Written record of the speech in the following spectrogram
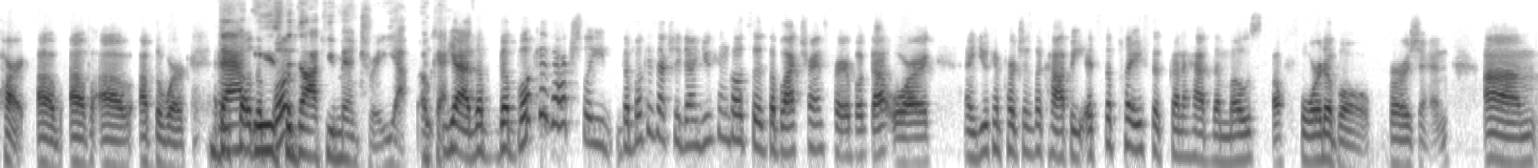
part of of of, of the work. And That so is the, documentary. Yeah. Okay. Yeah, the, the book is actually the book is actually done. You can go to the blacktransprayerbook.org and you can purchase a copy. It's the place that's going to have the most affordable version. Um,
